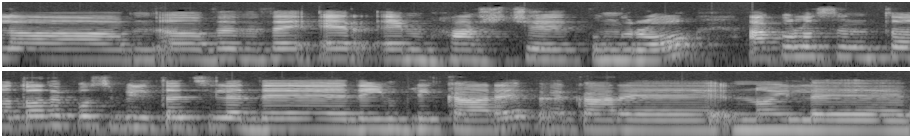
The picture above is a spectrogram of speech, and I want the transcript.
la www.rmhc.ro acolo sunt toate posibilitățile de, de implicare pe care noi le,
